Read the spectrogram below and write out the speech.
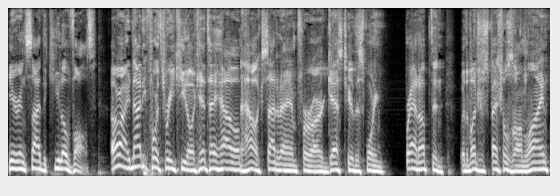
here inside the Kilo Vault. All right, 94.3 Kilo. I can't tell you how, how excited I am for our guest here this morning, Brad Upton, with a bunch of specials online.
